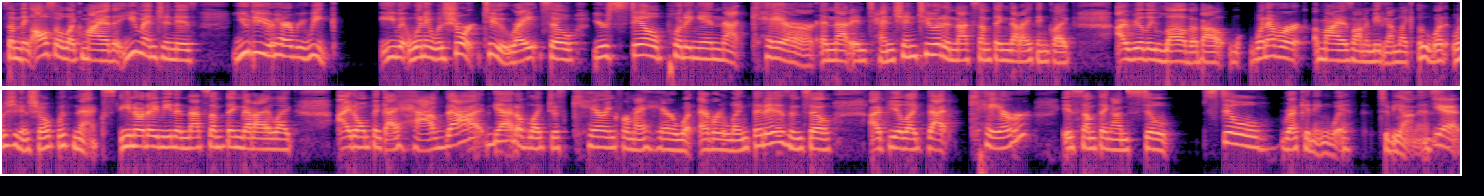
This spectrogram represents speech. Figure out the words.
something also like Maya that you mentioned is you do your hair every week even when it was short too, right? So you're still putting in that care and that intention to it. And that's something that I think like I really love about whenever Maya's on a meeting, I'm like, oh, what, what is she gonna show up with next? You know what I mean? And that's something that I like, I don't think I have that yet of like just caring for my hair, whatever length it is. And so I feel like that care is something I'm still still reckoning with to be honest. Yeah,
